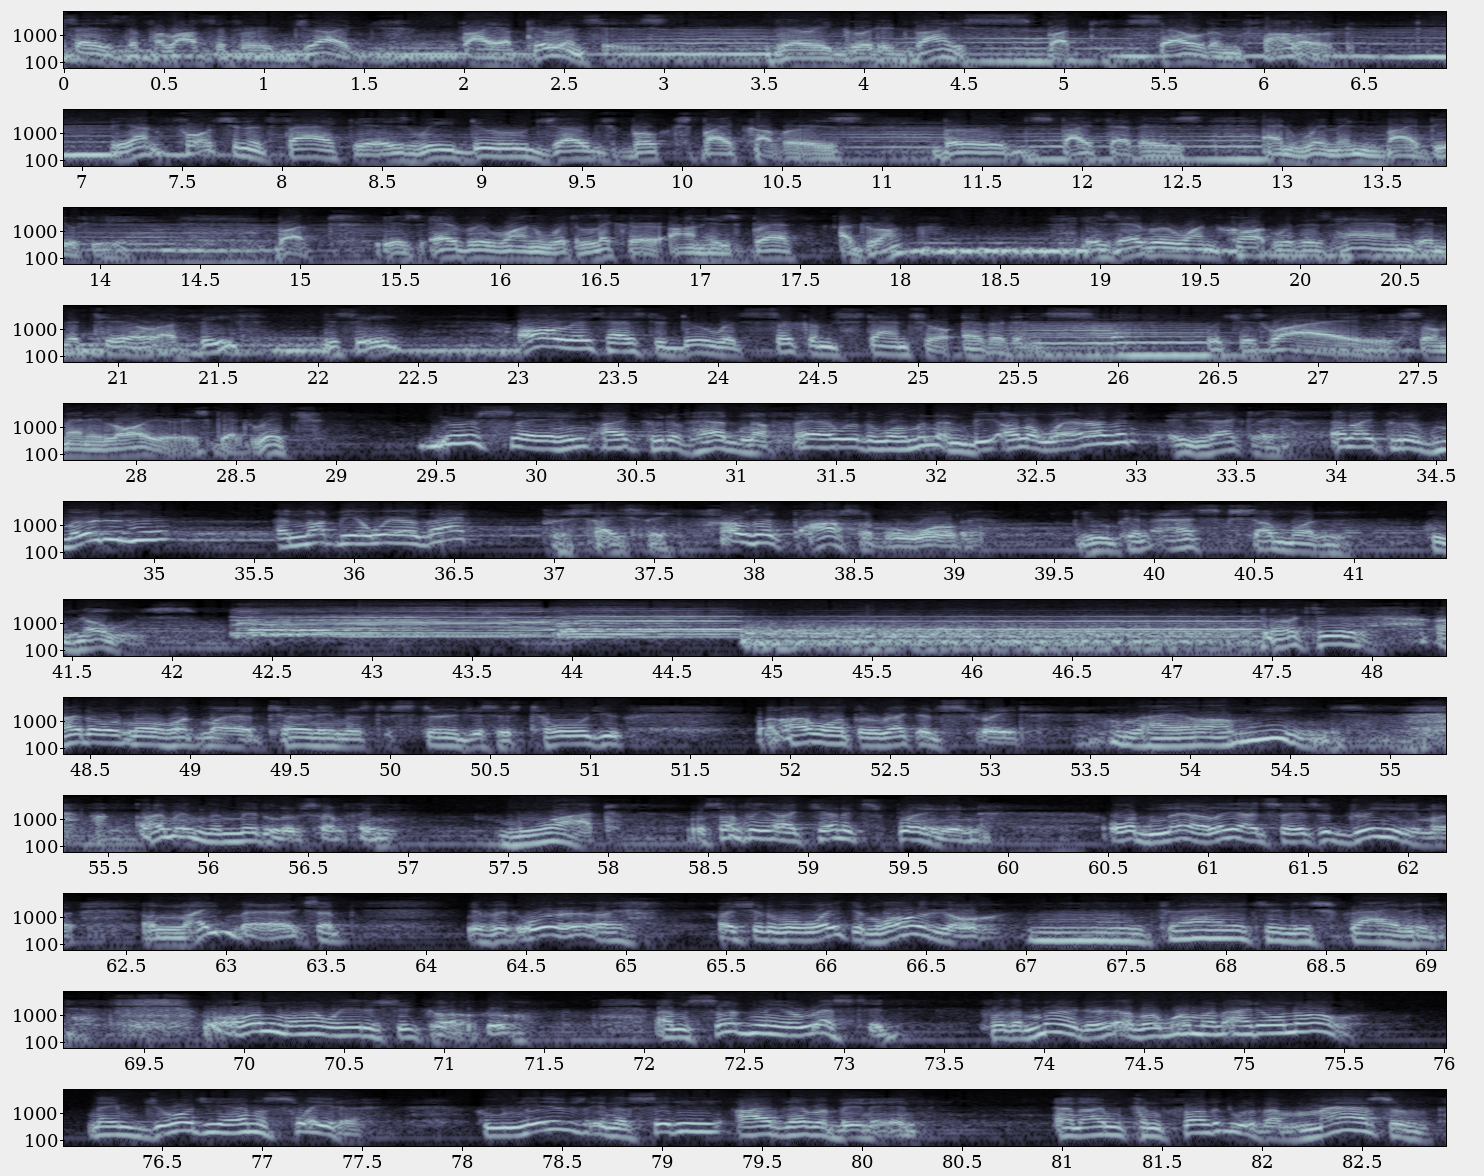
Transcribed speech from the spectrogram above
Says the philosopher, judge by appearances. Very good advice, but seldom followed. The unfortunate fact is we do judge books by covers, birds by feathers, and women by beauty. But is everyone with liquor on his breath a drunk? Is everyone caught with his hand in the till a thief? You see? All this has to do with circumstantial evidence, which is why so many lawyers get rich. You're saying I could have had an affair with a woman and be unaware of it? Exactly. And I could have murdered her and not be aware of that? Precisely. How's that possible, Walter? You can ask someone who knows. Doctor, I don't know what my attorney, Mr. Sturgis, has told you, but I want the record straight. By all means. I'm in the middle of something. What? Well, something I can't explain. Ordinarily, I'd say it's a dream, a, a nightmare, except if it were, I, I should have awakened long ago. Mm, try to describe it. On my way to Chicago, I'm suddenly arrested for the murder of a woman I don't know, named Georgiana Slater, who lives in a city I've never been in. And I'm confronted with a mass of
